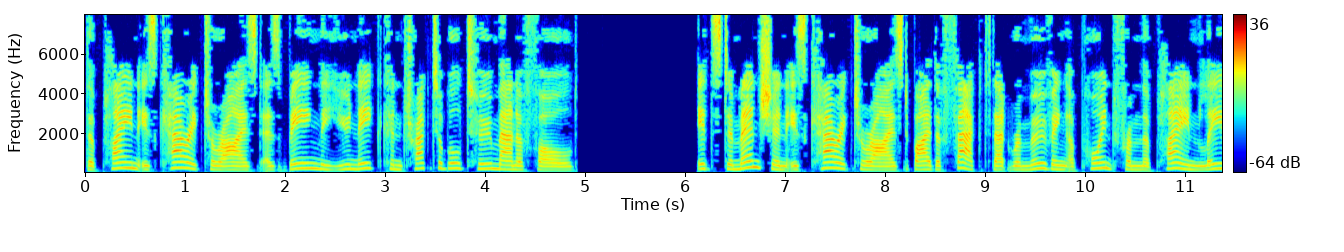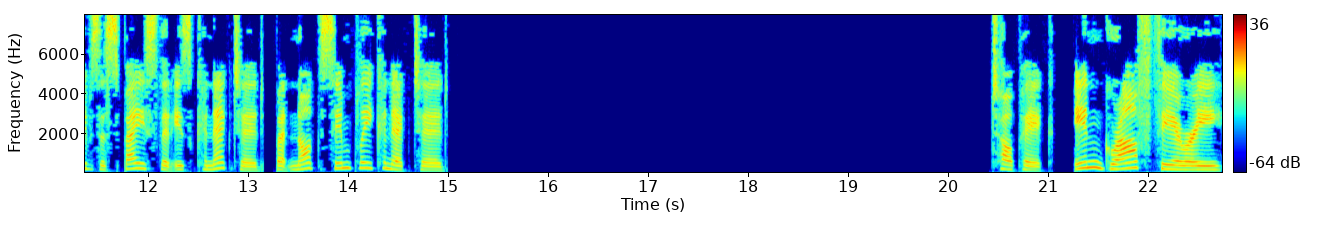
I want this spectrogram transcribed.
the plane is characterized as being the unique contractible two-manifold. Its dimension is characterized by the fact that removing a point from the plane leaves a space that is connected, but not simply connected. In graph theory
